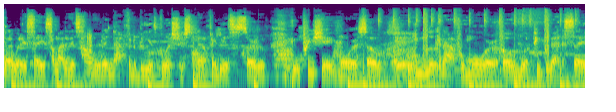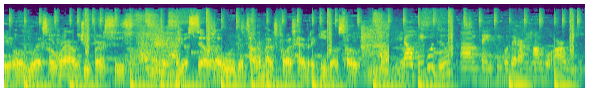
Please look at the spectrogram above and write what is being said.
like what they say, somebody that's humble, they're not gonna be as boisterous, they're not gonna be as assertive. You appreciate more, so you looking out for more of what people got to say or what's around you versus yourself, like what we've been talking about as far as having an ego. So you know, No, people do um, think people that are humble are weak.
